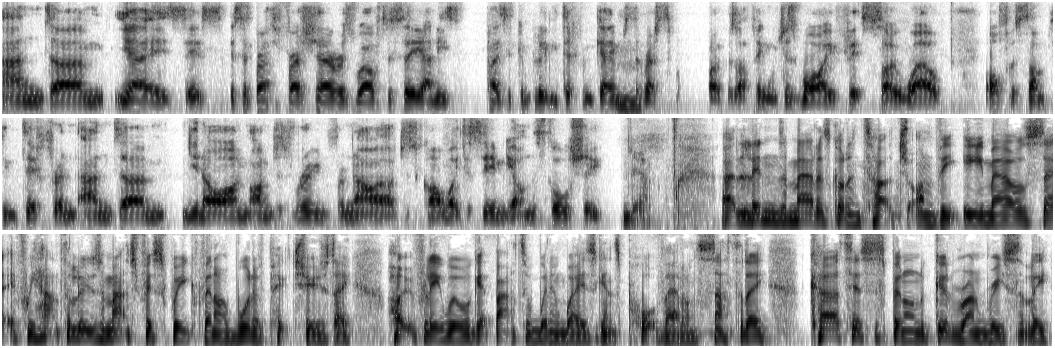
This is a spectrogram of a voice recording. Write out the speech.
and um, yeah, it's it's it's a breath of fresh air as well to see. And he's plays a completely different game mm. to the rest of the players, I think, which is why he fits so well, offers something different. And um, you know, I'm I'm just rooting for him now. I just can't wait to see him get on the score sheet. Yeah, uh, Linda Mail has got in touch on the emails that if we had to lose a match this week, then I would have picked Tuesday. Hopefully, we will get back to winning ways against Port Vale on Saturday. Curtis has been on a good run recently,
